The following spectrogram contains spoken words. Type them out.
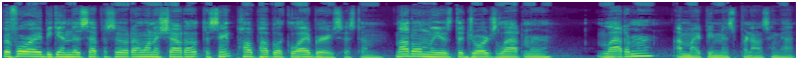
Before I begin this episode, I want to shout out the St. Paul Public Library System. Not only is the George Latimer Latimer? I might be mispronouncing that.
